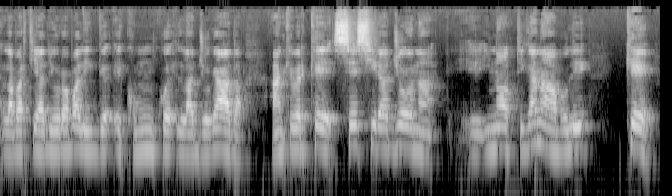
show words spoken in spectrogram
la partita di Europa League e comunque l'ha giocata. Anche perché se si ragiona in ottica Napoli che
